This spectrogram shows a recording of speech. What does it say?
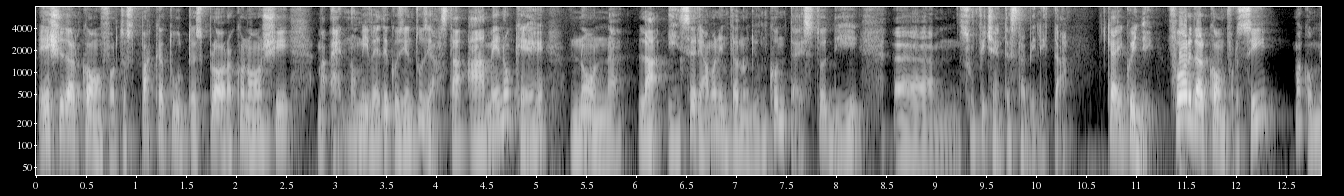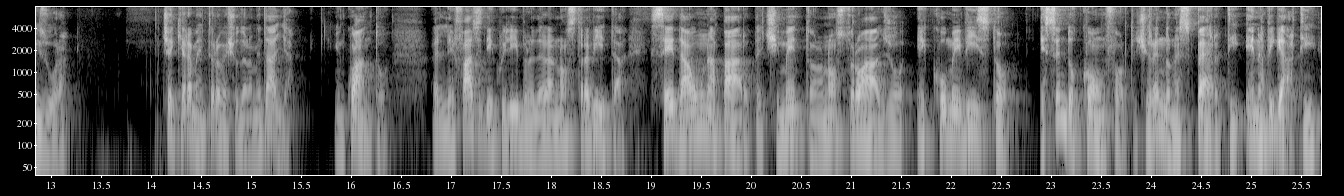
esci dal comfort, spacca tutto, esplora, conosci, ma eh, non mi vede così entusiasta a meno che non la inseriamo all'interno di un contesto di um, sufficiente stabilità. Ok, quindi fuori dal comfort sì, ma con misura. C'è chiaramente il rovescio della medaglia in quanto eh, le fasi di equilibrio della nostra vita, se da una parte ci mettono a nostro agio e come visto, essendo comfort, ci rendono esperti e navigati,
